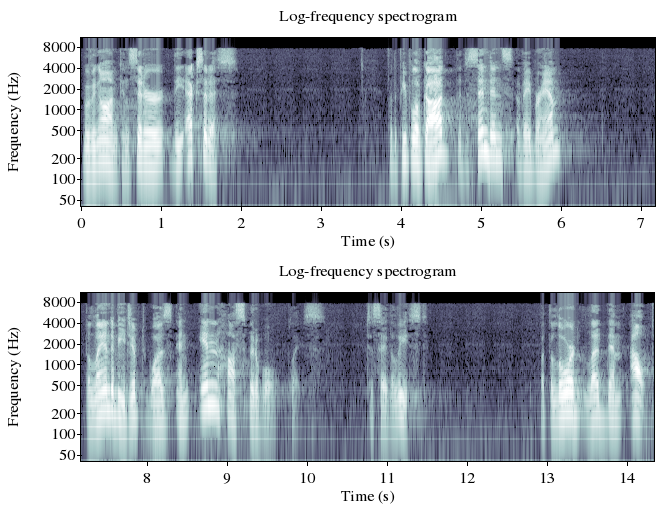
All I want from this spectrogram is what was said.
Moving on, consider the Exodus. For the people of God, the descendants of Abraham, the land of Egypt was an inhospitable place, to say the least. But the Lord led them out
